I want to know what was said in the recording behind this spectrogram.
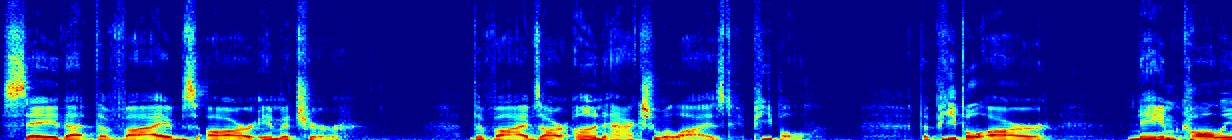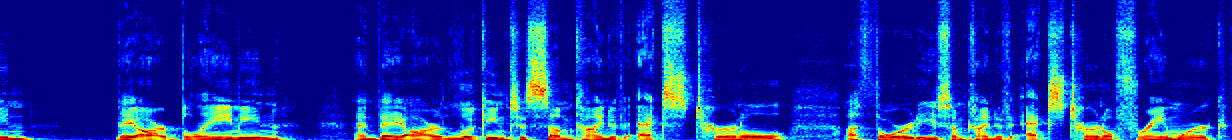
say that the vibes are immature the vibes are unactualized people. The people are name calling, they are blaming, and they are looking to some kind of external authority, some kind of external framework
